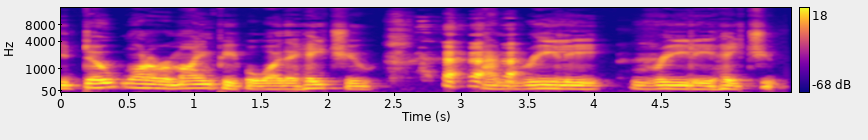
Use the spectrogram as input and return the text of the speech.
You don't want to remind people why they hate you and really, really hate you.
